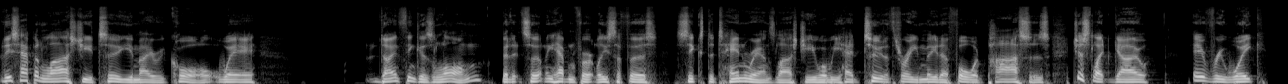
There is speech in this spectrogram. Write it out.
this happened last year too. You may recall where don't think as long, but it certainly happened for at least the first six to ten rounds last year, where we had two to three metre forward passes just let go every week.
